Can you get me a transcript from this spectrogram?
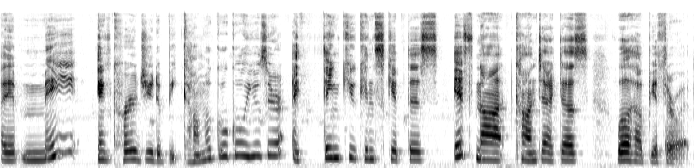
It may encourage you to become a Google user. I think you can skip this. If not, contact us. We'll help you through it.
